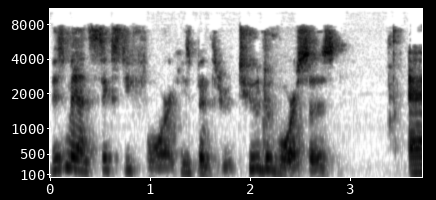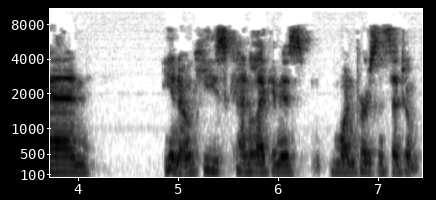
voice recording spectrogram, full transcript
this man's 64. He's been through two divorces. And, you know, he's kind of like in his, one person said to him,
